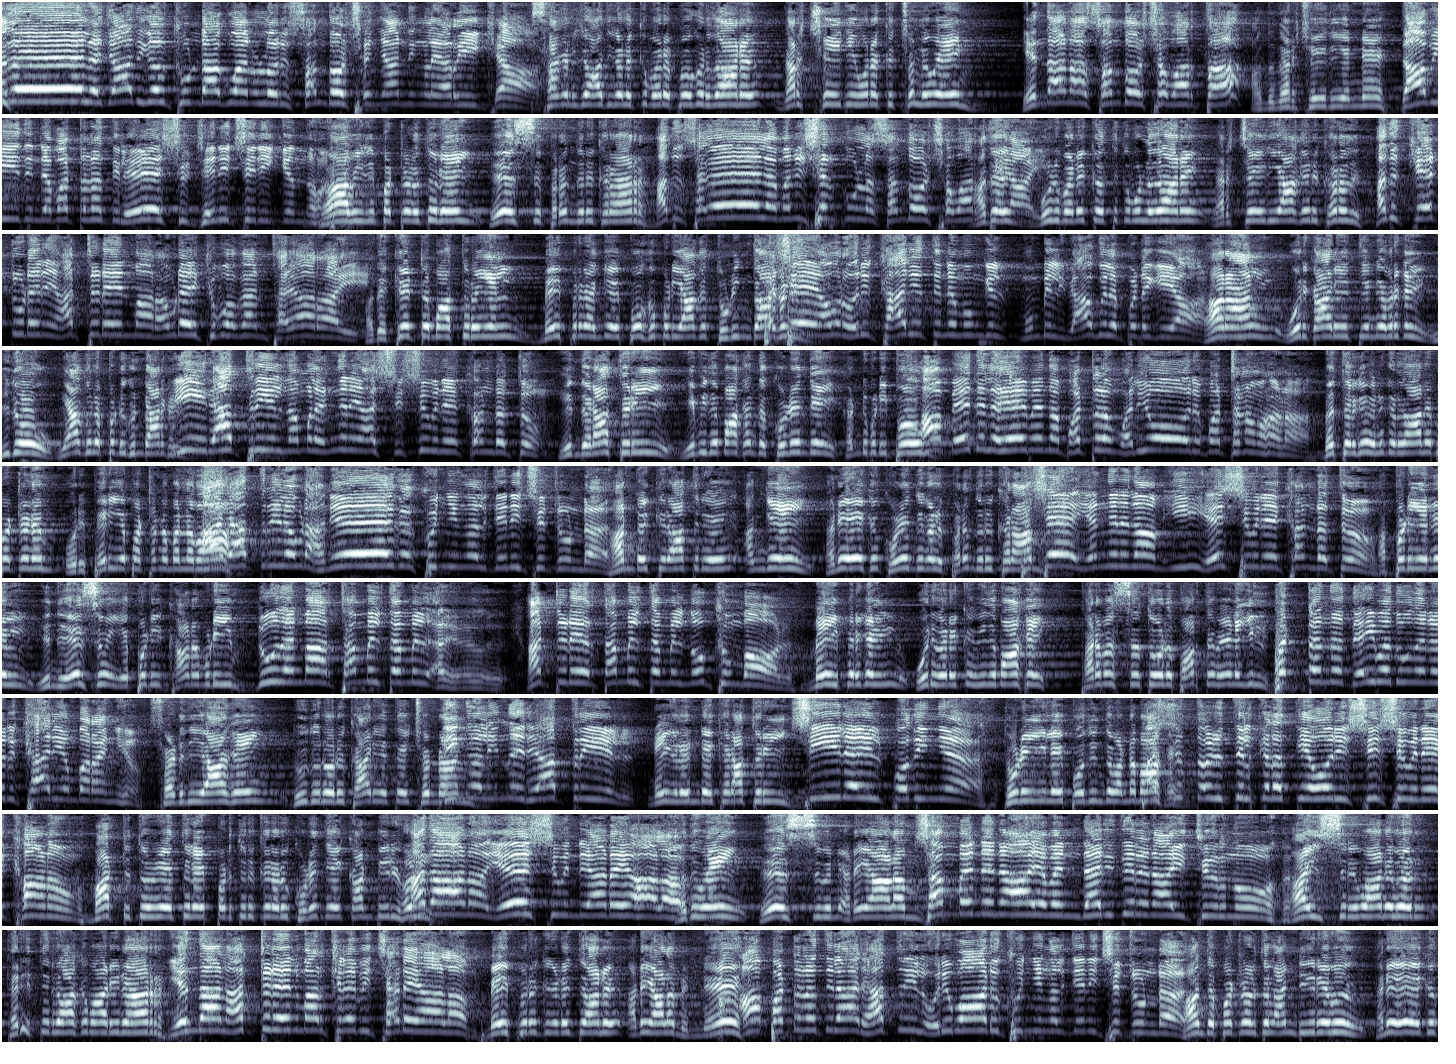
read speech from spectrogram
സകല ജാതികൾക്ക് ഉണ്ടാകുവാനുള്ള ഒരു സന്തോഷം ഞാൻ നിങ്ങളെ അറിയിക്കാം. സകല ജാതികൾക്ക് വരെ പോകരുതാണ് നർച്ചേരി ഉനക്ക് ചൊല്ലുവേൻ. എന്താണ് ആ സന്തോഷ വാർത്ത அந்த நற்செய்தி என்ன ദാവീദിന്റെ പട്ടണത്തിൽ യേശു ജനിച്ചിരിക്കുന്നു தாவீதின் பட்டணத்திலே இயேசு பிறந்திருக்கிறார் അത് സകല മനുഷ്യർക്കുള്ള സന്തോഷ அது വാർത്തയായി முழு மனுக்கத்துக்கு உள்ளதான நற்செய்தியாக இருக்கிறது അത് കേട്ടുടനെ ആട്ടിടയന്മാർ അവിടേക്ക് പോകാൻ തയ്യാറായി அதை கேட்ட மாத்திரையில் மேய்ப்பர் அங்கே போகும்படியாக துணிந்தார்கள் പക്ഷേ അവർ ഒരു കാര്യത്തിന്റെ മുമ്പിൽ മുമ്പിൽ വ്യാകുലപ്പെടുകയാണ് ஆனால் ஒரு காரியத்தை அவர்கள் இதோ வியாகுலப்படுகின்றார்கள் ഈ രാത്രിയിൽ നമ്മൾ എങ്ങനെ ആ ശിശുവിനെ കണ്ടെത്തും இந்த ராத்திரி எவ்விதமாக அந்த குழந்தை கண்டுபிடிப்போம் ആ ബേദലഹേം എന്ന പട്ടണം വലിയൊരു പട്ടണമാണ് பெத்தலகம் என்கிறதான பட்டணம் ஒரு பெரிய பட்டணம் அல்லவா ആ രാത്രിയിൽ അവിടെ അനേക കുഞ്ഞുങ്ങൾ ജനിച്ചിട്ടുണ്ട് அன்றைக்கு ராத்திரி அங்கே அநேக குழந்தைகள் பிறந்திருக்கலாம் പക്ഷേ എങ്ങനെ നാം ഈ യേശുവിനെ കണ്ടെത്തും அப்படியெனில் இந்த இயேசுவை எப்படி காண முடியும் ദൂതന്മാർ തമ്മിൽ തമ്മിൽ അട്ടിടയർ തമ്മിൽ തമ്മിൽ നോക്കുമ്പോൾ மேய்ப்பர்கள் ஒருவருக்கு விதமாக பரமசத்தோடு பார்த்த வேளையில் പെട്ടെന്ന് ദൈവദൂതൻ ഒരു കാര്യം പറഞ്ഞു சடுதியாக தூதன் ஒரு காரியத்தை சொன்னான் നിങ്ങൾ ഇന്ന് രാത്രിയിൽ நீங்கள் இன்றைக்கு ராத்திரி ശീലയിൽ പൊതിഞ്ഞ് துணையிலே பொதிந்த வண்ணமாக പശുത്തൊഴുത്തിൽ കിടത്തിയ ഒരു ശിശുവിനെ കാണും மாட்டுத் தொழிலத்திலே படுத்திருக்கிற ஒரு குழந்தையை காண்பீர்கள் അതാണ് യേശുവിന്റെ അടയാളം அதுவே இயேசுவின் அடையாளம் സമ്പന്നനായവൻ ദരിദ്രനായി തീർന്നു ஐஸ்வர்யமானவர் தரித்திராக மாறினார் എന്താണ് അട്ടിടയന്മാർക്ക് ലഭിച്ച അടയാളം மேய்ப்பருக்கு கிடைத்தான அடையாளம் என்ன ആ പട്ടണത്തിൽ ആ രാത്രിയിൽ ഒരുപാട് കുഞ്ഞുങ്ങൾ ജനിച്ചിട്ടുണ്ട് அந்த பட்டணத்தில் அன்று இரவு அநேக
